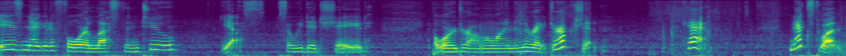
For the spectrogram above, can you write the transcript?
Is negative 4 less than 2? Yes. So we did shade or draw the line in the right direction. Okay. Next one.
